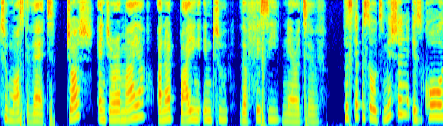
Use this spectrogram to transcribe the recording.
to mask that. Josh and Jeremiah are not buying into the Fessy narrative. This episode's mission is called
